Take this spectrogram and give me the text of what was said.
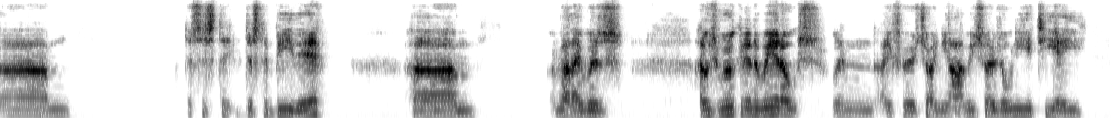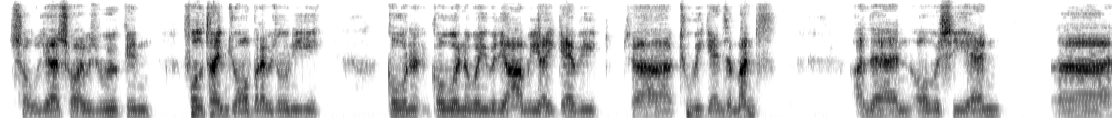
um, just to just to be there. Um, well, I was I was working in a warehouse when I first joined the army, so I was only a TA soldier. So I was working full time job, but I was only going going away with the army like every uh, two weekends a month, and then obviously then uh,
